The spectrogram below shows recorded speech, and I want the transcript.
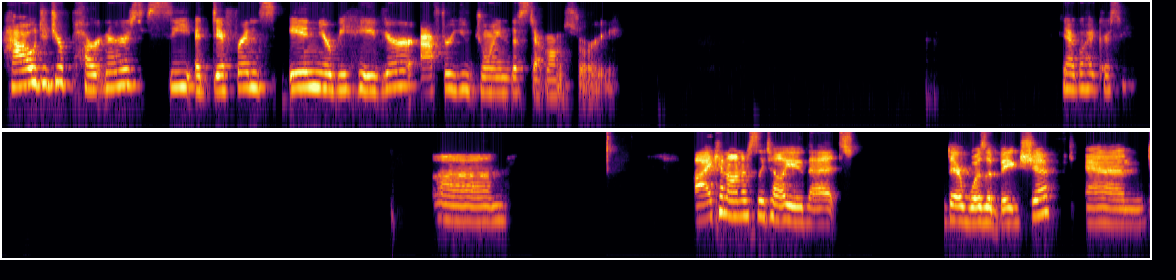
how did your partners see a difference in your behavior after you joined the stepmom story? Yeah, go ahead, Christy. Um, I can honestly tell you that there was a big shift, and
